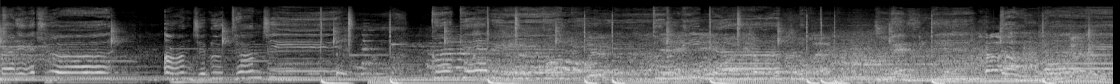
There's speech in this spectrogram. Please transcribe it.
말해줘. 언제부턴지 고개를 돌리면 내 눈이 떠올라.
